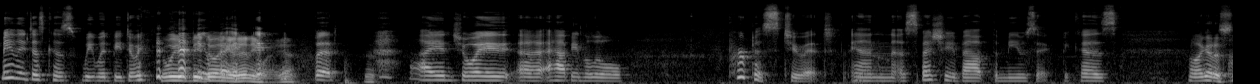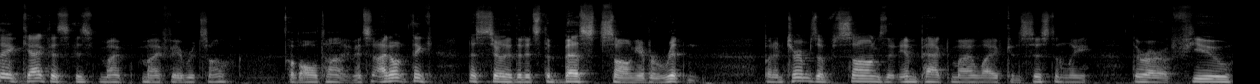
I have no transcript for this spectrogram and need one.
mainly just because we would be doing it We'd be doing it anyway, yeah. But I enjoy uh, having a little purpose to it, and especially about the music because Well, I gotta say, Cactus is my my favorite song of all time. It's I don't think necessarily that it's the best song ever written, but in terms of songs that impact my life consistently, there are a few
